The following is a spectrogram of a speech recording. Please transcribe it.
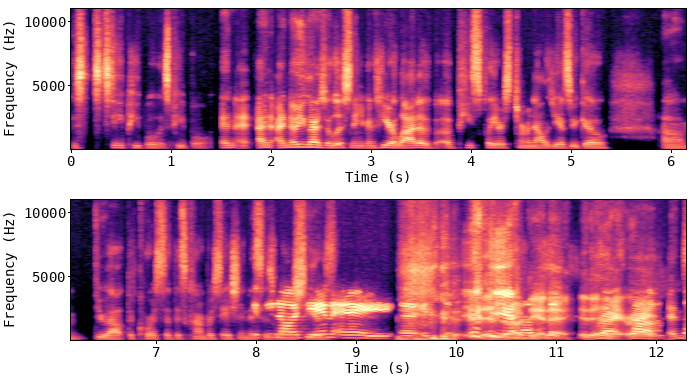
to see people as people. And I, I know you guys are listening. You're going to hear a lot of, of peace players terminology as we go um, throughout the course of this conversation. This it's is in our DNA. Uh, it is Yeah. in our DNA. It is. right right Um, and,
